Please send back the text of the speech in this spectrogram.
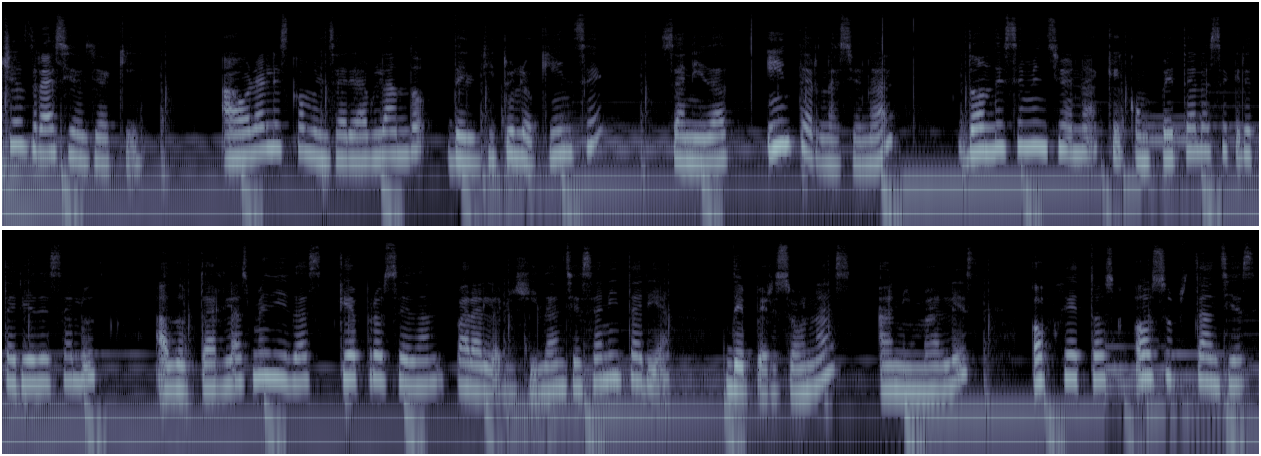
Muchas gracias, Jackie. Ahora les comenzaré hablando del título 15, Sanidad Internacional, donde se menciona que compete a la Secretaría de Salud adoptar las medidas que procedan para la vigilancia sanitaria de personas, animales, objetos o sustancias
